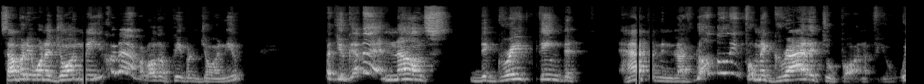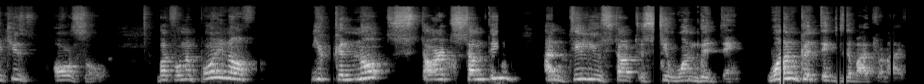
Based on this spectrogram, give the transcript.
Somebody want to join me? You could have a lot of people join you, but you gotta announce the great thing that happened in life, not only from a gratitude point of view, which is also, but from a point of you cannot start something until you start to see one good thing. One good thing is about your life.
